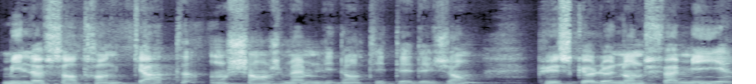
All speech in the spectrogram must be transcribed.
1934, on change même l'identité des gens, puisque le nom de famille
